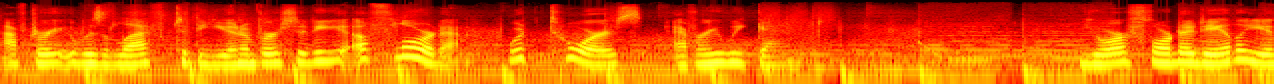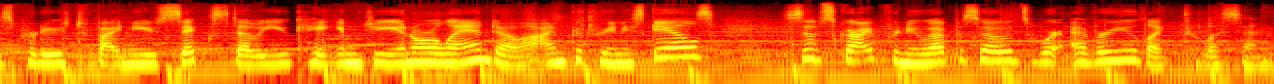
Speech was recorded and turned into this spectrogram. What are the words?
after it was left to the University of Florida, with tours every weekend. Your Florida Daily is produced by News 6 WKMG in Orlando. I'm Katrina Scales. Subscribe for new episodes wherever you like to listen.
